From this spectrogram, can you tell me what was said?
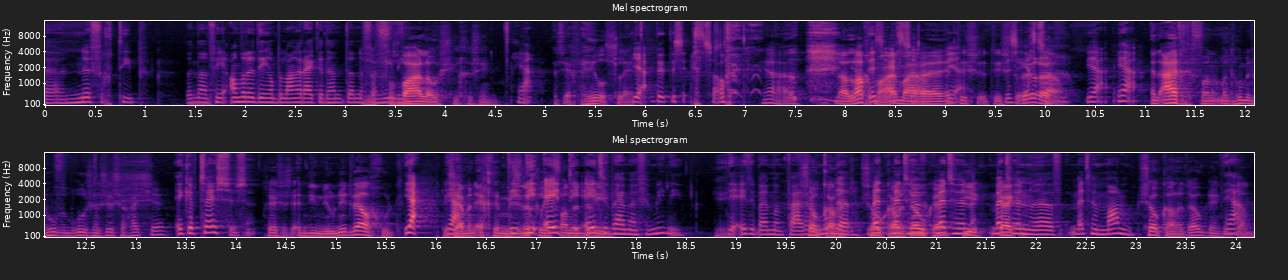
een nuffig type. Dan, dan vind je andere dingen belangrijker dan, dan de Dan familie. verwaarloos je gezin. Ja. Dat is echt heel slecht. Ja, dit is echt zo. Ja. Nou, lach maar, maar eh, ja. het is, het is treurig. Ja, ja. En eigenlijk, van, want hoe, met hoeveel broers en zussen had je? Ik heb twee zussen. Jezus, en die doen dit wel goed. Ja, Dus jij bent echt een die, die, mislukkeling van de die drie. eten bij mijn familie. Jee. Die eten bij mijn vader Zo en kan moeder. het- zo met, kan met, het hun, ook, hè? met, hun, Hier, met, hun, eh, met hun man. Zo kan het ook, denk ik dan.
